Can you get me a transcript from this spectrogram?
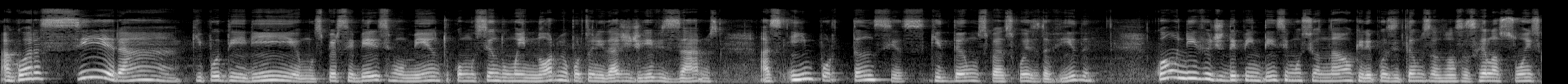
Agora, será que poderíamos perceber esse momento como sendo uma enorme oportunidade de revisarmos as importâncias que damos para as coisas da vida? Qual o nível de dependência emocional que depositamos nas nossas relações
